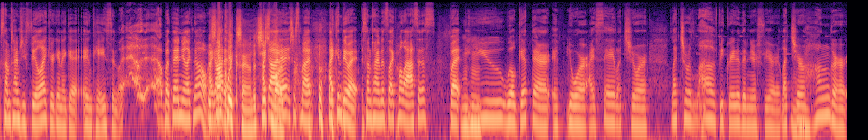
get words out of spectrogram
Sometimes you feel like you're gonna get encased and, but then you're like, no, It's I got not it. quicksand, it's just I got mud. it. It's just mud. I can do it. Sometimes it's like molasses, but Mm-hmm. you will get there if your I say let your let your love be greater than your fear. Let your Mm-hmm. hunger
